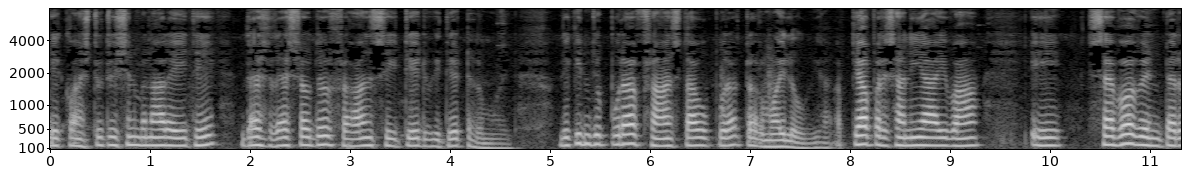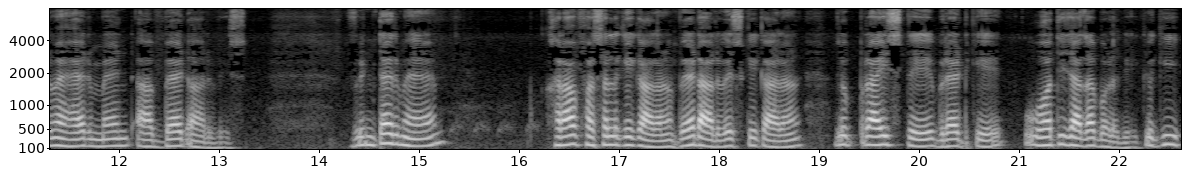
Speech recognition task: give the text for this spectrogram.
एक कॉन्स्टिट्यूशन बना रहे थे दस rest of the France seated with a turmoil. लेकिन जो पूरा फ्रांस था, वो पूरा टर्मोइल हो गया। अब क्या परेशानियाँ आई वहाँ? ए, सब विंटर में had meant a bad harvest. Winter में खराब फ़सल के कारण, बैड हार्वेस्ट के कारण, जो प्राइस थे ब्रेड के बहुत ही ज़्यादा बढ़ गई, क्योंकि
